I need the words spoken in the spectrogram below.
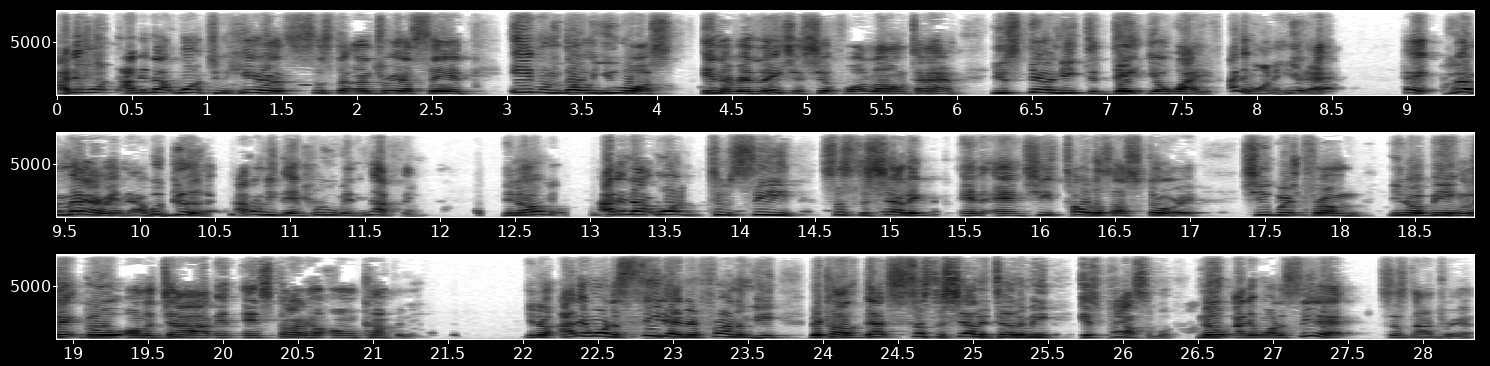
I didn't want I did not want to hear Sister Andrea said, even though you are in a relationship for a long time, you still need to date your wife. I didn't want to hear that. Hey, we're married now. We're good. I don't need to improve in nothing. You know, I did not want to see Sister Shelly, and, and she told us her story. She went from, you know, being let go on a job and, and started her own company. You know, I didn't want to see that in front of me because that's Sister Shelly telling me it's possible. No, I didn't want to see that, Sister Andrea.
